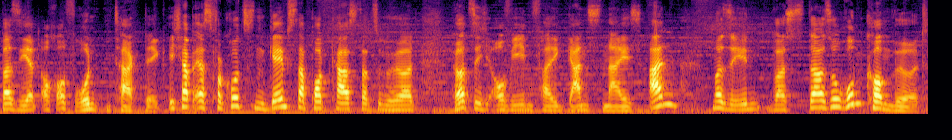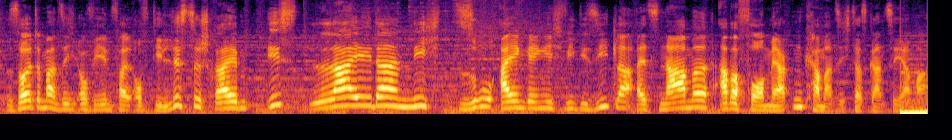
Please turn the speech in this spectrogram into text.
basiert auch auf Rundentaktik. Ich habe erst vor kurzem einen GameStar-Podcast dazu gehört, hört sich auf jeden Fall ganz nice an. Mal sehen, was da so rumkommen wird. Sollte man sich auf jeden Fall auf die Liste schreiben. Ist leider nicht so eingängig wie die Siedler als Name, aber vormerken kann man sich das Ganze ja mal.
